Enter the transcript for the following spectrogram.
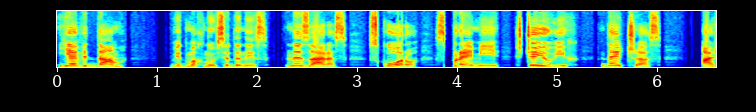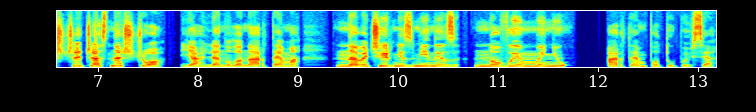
Я віддам, відмахнувся Денис. Не зараз, скоро, з премії, з чайових, дай час. А ще час на що? Я глянула на Артема. На вечірні зміни з новим меню? Артем потупився.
